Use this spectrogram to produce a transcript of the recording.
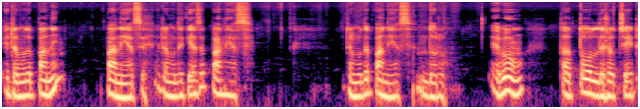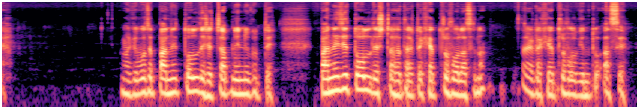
এটার মধ্যে পানি পানি আছে। এটার মধ্যে কি আছে? পানি আছে। এটার মধ্যে পানি আছে, ধরো। এবং তার তল দেশ হচ্ছে এটা। আমাকে বলছে পানির তল দেশের চাপ নির্ণয় করতে। পানির যে তল দেশটা আছে, তার একটা ক্ষেত্রফল আছে না? তার একটা ক্ষেত্রফল কিন্তু আছে।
